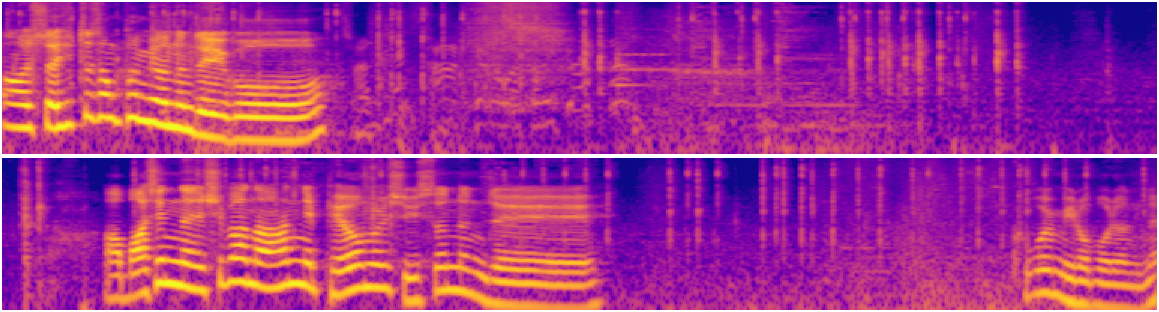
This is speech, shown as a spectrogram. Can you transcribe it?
아 진짜 히트 상품이었는데 이거. 아 맛있는 시바나 한 입 베어물 수 있었는데 그걸 밀어버렸네?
